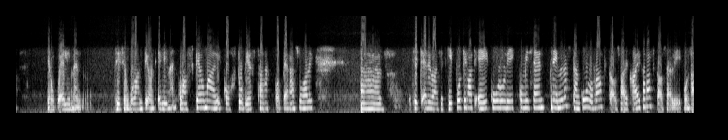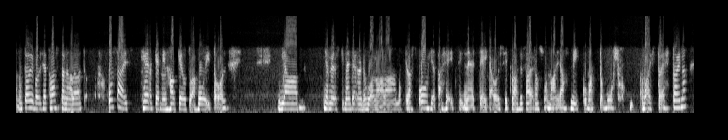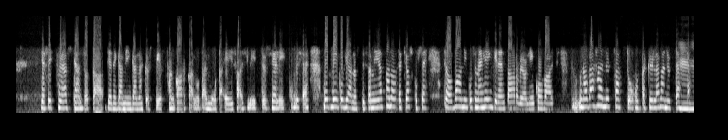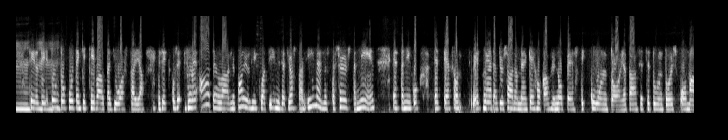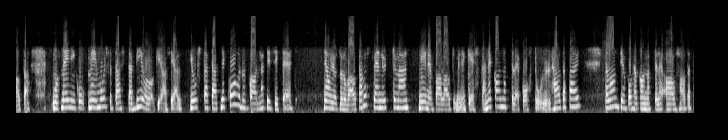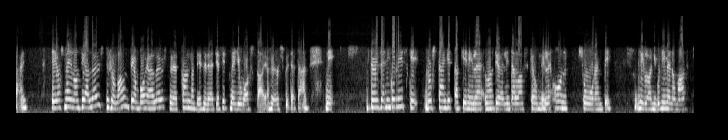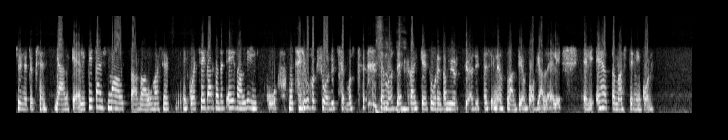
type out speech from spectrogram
jonkun elimen, siis jonkun lantion elimen laskeuma, eli kohtu, virtsalakko, peräsuoli. Sitten erilaiset kiputilat ei kuulu liikkumiseen. Ne ei myöskään kuulu raskausaikaan eikä raskausajan liikuntaan. Mä toivoisin, että raskaana olevat osais herkemmin hakeutua hoitoon. Ja, ja myöskin meidän terveydenhuollon ala ammattilaiset ohjata heitä sinne, etteikä olisi sitten vaan se sairausloma ja liikkumattomuus vaihtoehtoina. Ja sitten myöskään tota, tietenkään minkäännäköistä virtsan karkailu tai muuta ei saisi liittyä siihen liikkumiseen. Mutta niin kuin hienosti sä Mia sanoit, että joskus se, se on vaan niin kuin henkinen tarve on niin kova, että no vähän nyt sattuu, mutta kyllä mä nyt tästä mm, silti mm. tuntuu kuitenkin kivalta juosta. Ja, ja sitten kun se, me ajatellaan, me paljon liikkuvat ihmiset jostain ihmeellisestä syystä niin, että, niin kuin, että, on, että meidän täytyy saada meidän keho kauhean nopeasti kuntoon ja taas, että se tuntuisi omalta. Mutta me, niin me ei muista tästä biologiaa siellä paljon just tätä, että ne kohdukannatisiteet, ne on joutunut valtavasti venyttymään, niiden palautuminen kestää. Ne kannattelee kohtuu ylhäältä päin ja lantiopohja kannattelee alhaalta päin. Ja jos meillä on siellä löystynyt, lantion pohjalla löystyneet kannatisiteet ja sitten me juostaan ja hörskytetään, niin kyllä se niin riski just tämänkin takia niille lantioelinten laskeumille on suurempi silloin niin kuin nimenomaan synnytyksen jälkeen. Eli pitäisi malttaa rauhaa. Se, niin kuin, että se ei tarkoita, että ei saa liikkua, mutta se juoksu on nyt semmoista, semmoista ehkä kaikkein suurinta myrkkyä sitten sinne lantion pohjalle. Eli, eli ehdottomasti niin kuin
